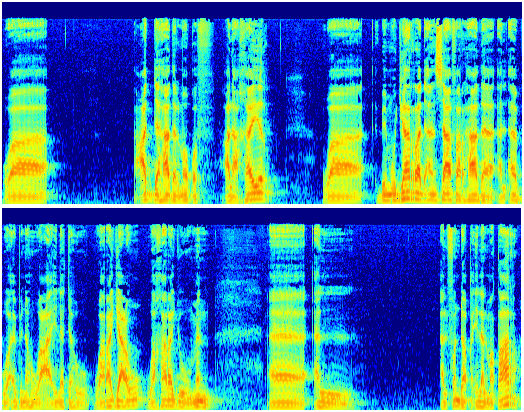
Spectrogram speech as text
و عد هذا الموقف على خير وبمجرد أن سافر هذا الأب وابنه وعائلته ورجعوا وخرجوا من آه، الفندق إلى المطار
